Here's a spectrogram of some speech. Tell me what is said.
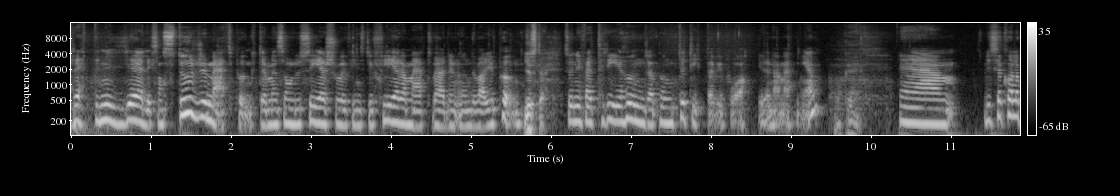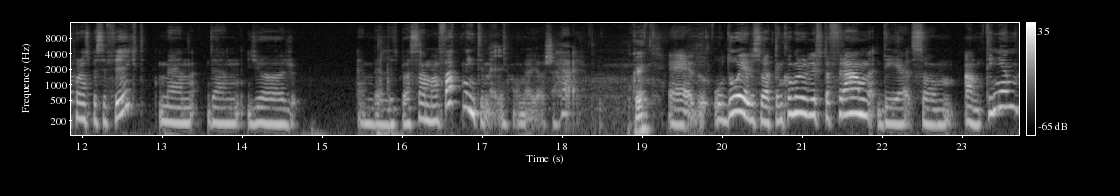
39 liksom större mätpunkter men som du ser så finns det ju flera mätvärden under varje punkt. Just det. Så ungefär 300 punkter tittar vi på i den här mätningen. Okej. Ehm, vi ska kolla på dem specifikt men den gör en väldigt bra sammanfattning till mig om jag gör så här. Okej. Eh, och då är det så att den kommer att lyfta fram det som antingen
